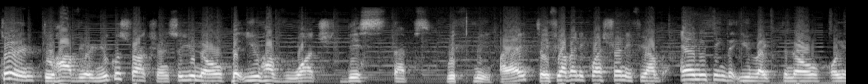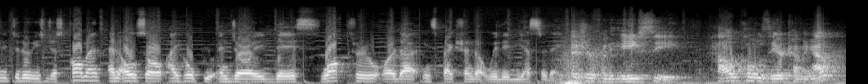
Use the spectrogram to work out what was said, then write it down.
turn to have your new construction so you know that you have watched these steps with me. All right so if you have any question if you have anything that you like to know all you need to do is just comment. And also i hope you enjoy this walkthrough or the inspection that we did yesterday. Measure for the ac how cold is the air coming out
